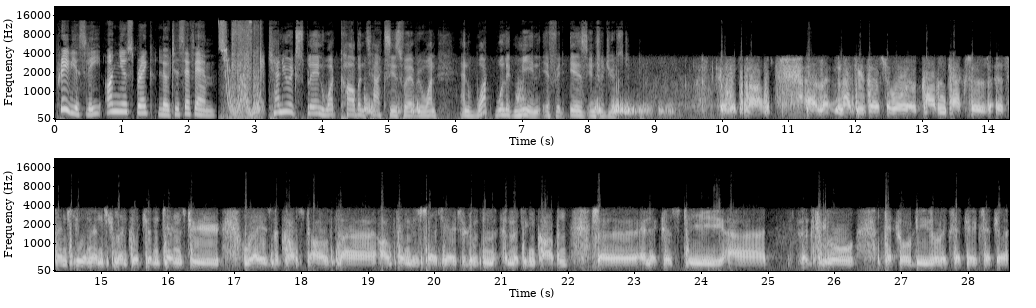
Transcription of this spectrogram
Previously on Newsbreak, Lotus FM. Can you explain what carbon tax is for everyone and what will it mean if it is introduced? If it's passed. Um, Matthew, first of all, carbon tax is essentially an instrument which intends to raise the cost of, uh, of things associated with em- emitting carbon. So electricity, uh, fuel, petrol, diesel, etc., etc.,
